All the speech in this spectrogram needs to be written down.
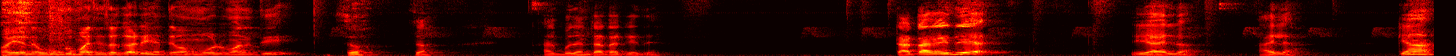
ભાઈ એને ઊંઘમાંથી જગાડી તેમાં મૂડમાં નથી જો જો. હાલ બધાને ટાટા કહી દે. ટાટા કહી દે. એ હાલ્યા હાલ્યા. ક્યાં?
